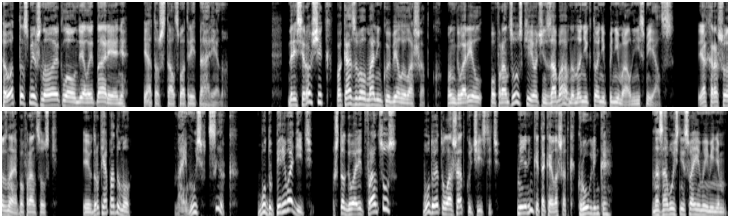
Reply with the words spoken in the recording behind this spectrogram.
Вот-то смешное клоун делает на арене. Я тоже стал смотреть на арену. Дрессировщик показывал маленькую белую лошадку. Он говорил по-французски очень забавно, но никто не понимал и не смеялся. Я хорошо знаю по-французски. И вдруг я подумал, наймусь в цирк, буду переводить, что говорит француз, буду эту лошадку чистить. Миленькая такая лошадка, кругленькая. Назовусь не своим именем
